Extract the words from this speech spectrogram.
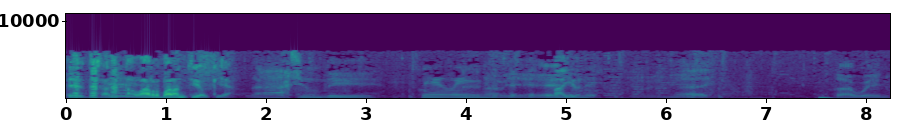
desde Santa Bárbara, Antioquia. Ah, sí, hombre. Qué bueno. Pioneer. Está bueno.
